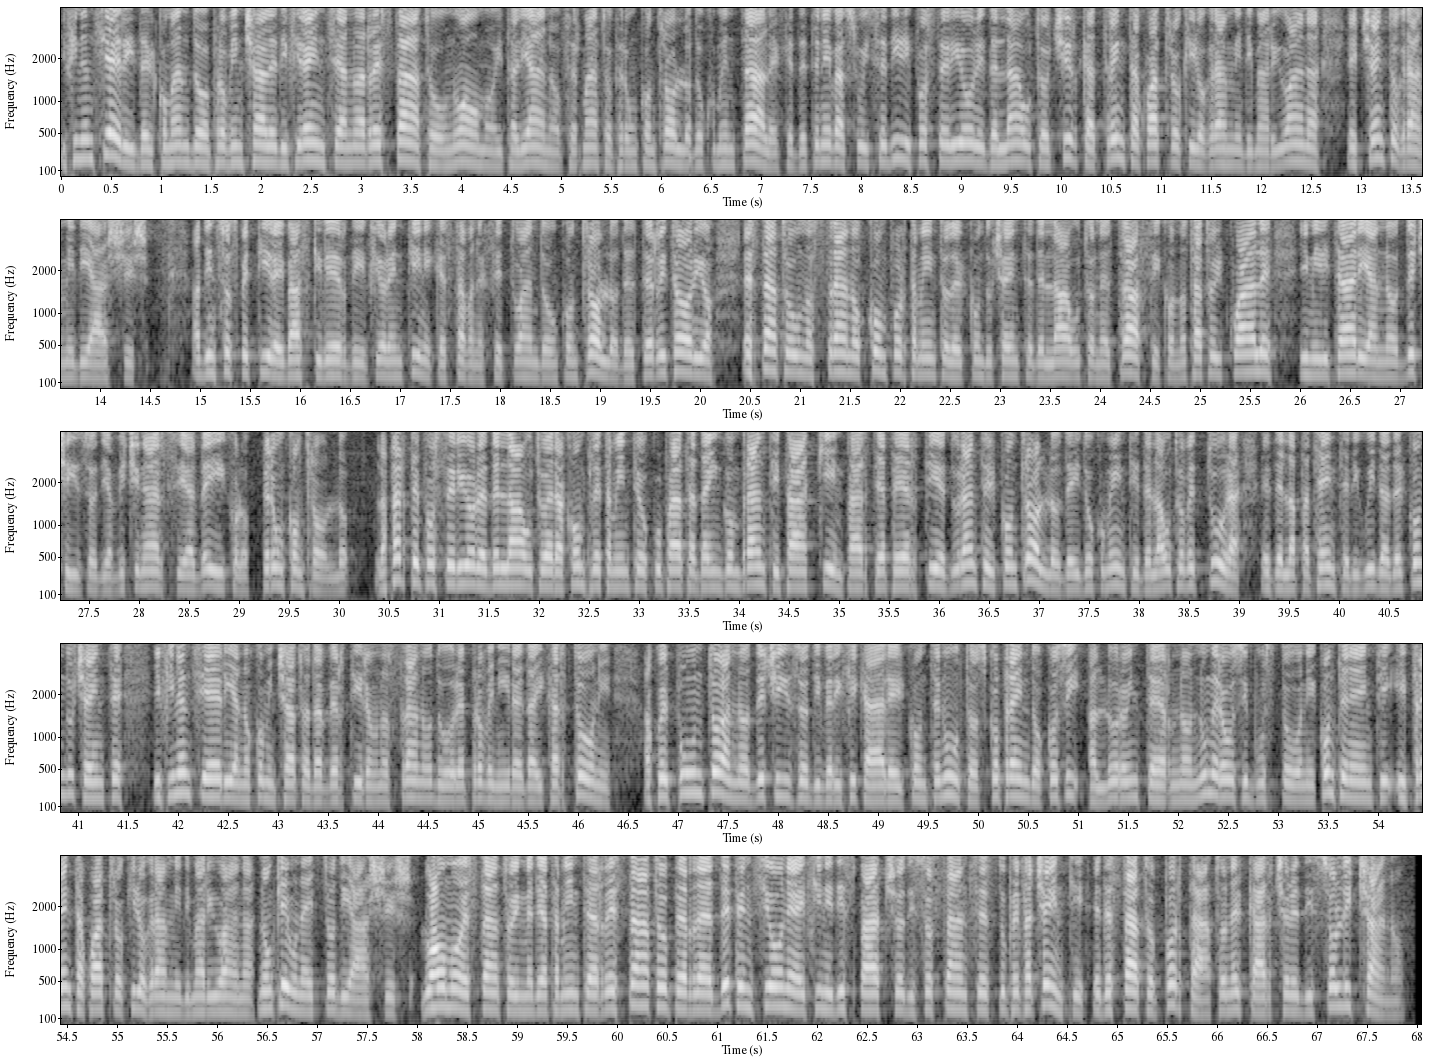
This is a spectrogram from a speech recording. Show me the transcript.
I finanzieri del comando provinciale di Firenze hanno arrestato un uomo italiano fermato per un controllo documentale che deteneva sui sedili posteriori dell'auto circa 34 kg di marijuana e 100 g di hashish. Ad insospettire i baschi verdi fiorentini che stavano effettuando un controllo del territorio è stato uno strano comportamento del conducente dell'auto nel traffico, notato il quale i militari hanno deciso di avvicinarsi al veicolo per un controllo. La parte posteriore dell'auto era completamente occupata da ingombranti pacchi in parte aperti e durante il controllo dei documenti dell'autovettura e della patente di guida del conducente i finanzieri hanno cominciato ad avvertire uno strano odore provenire dai cartoni. A quel punto hanno deciso di verificare il contenuto, scoprendo così al loro interno numerosi bustoni contenenti i 34 kg di marijuana, nonché un etto di hashish. L'uomo è stato immediatamente arrestato arrestato per detenzione ai fini di spaccio di sostanze stupefacenti ed è stato portato nel carcere di Sollicciano.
